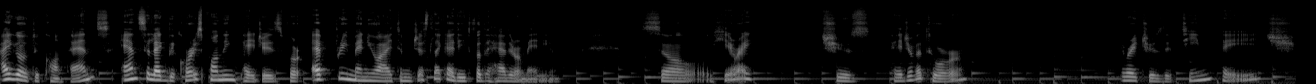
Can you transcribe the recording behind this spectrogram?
I go to Contents and select the corresponding pages for every menu item just like I did for the header menu. So here I choose Page of a Tour. Here I choose the Team page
